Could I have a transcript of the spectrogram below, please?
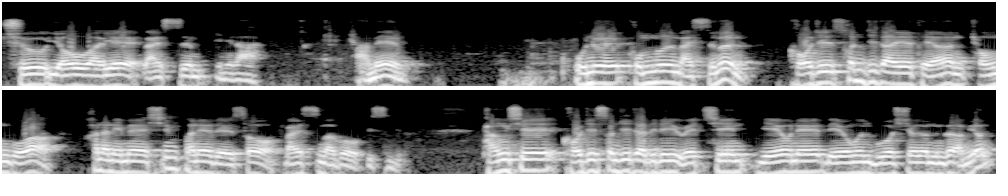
주 여호와의 말씀이니라 아멘. 오늘 본문 말씀은 거짓 선지자에 대한 경고와 하나님의 심판에 대해서 말씀하고 있습니다. 당시 거짓 선지자들이 외친 예언의 내용은 무엇이었는가 하면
